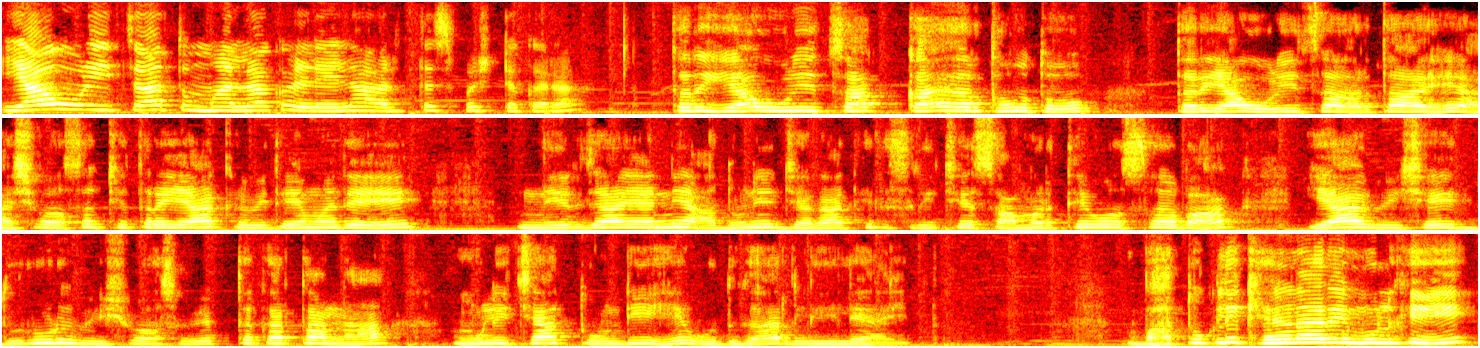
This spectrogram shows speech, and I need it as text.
या ओळीचा तुम्हाला कळलेला अर्थ स्पष्ट करा. तर या ओळीचा काय अर्थ होतो? तर या ओळीचा अर्थ आहे आश्वासक चित्र या कवितेमध्ये निर्जा यांनी आधुनिक जगातील स्त्रीचे सामर्थ्य व सहभाग याविषयी दृढ विश्वास व्यक्त करताना मुलीच्या तोंडी हे उद्गार लिहिले आहेत. भातुकली खेळणारी मुलगी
